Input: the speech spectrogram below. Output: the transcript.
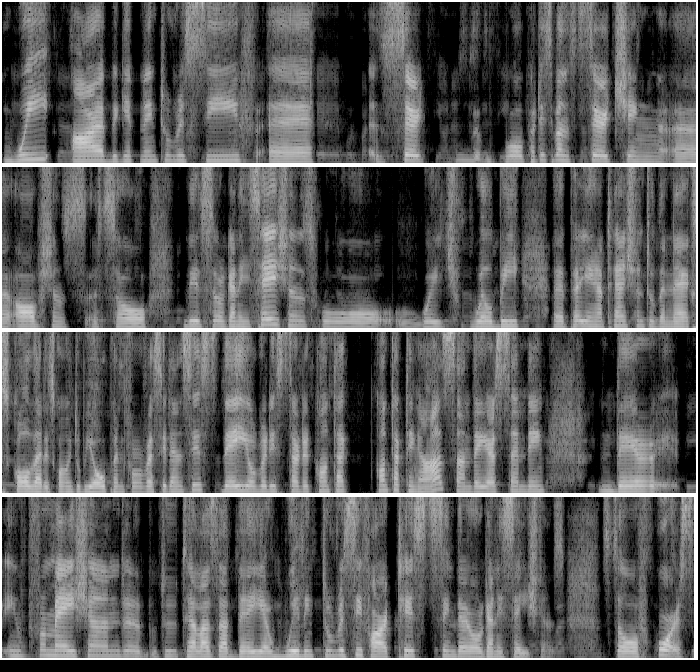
we are beginning to receive uh, search well, participants searching uh, options. So these organizations who, which will be uh, paying attention to the next call that is going to be open for residencies, they already started contact contacting us and they are sending their information to, tell us that they are willing to receive artists in their organizations. So of course,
